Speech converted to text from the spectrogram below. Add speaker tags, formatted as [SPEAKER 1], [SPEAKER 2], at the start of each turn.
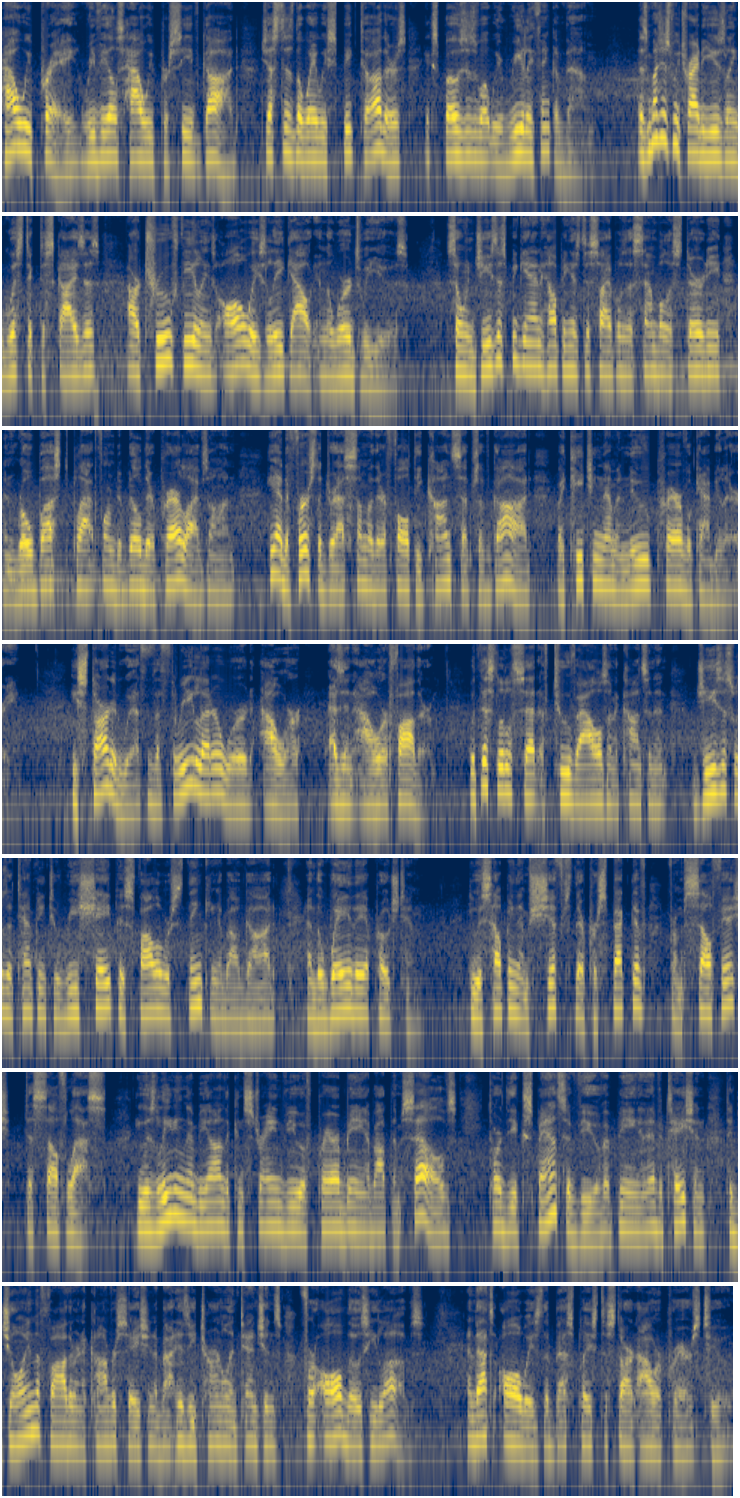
[SPEAKER 1] How we pray reveals how we perceive God, just as the way we speak to others exposes what we really think of them. As much as we try to use linguistic disguises, our true feelings always leak out in the words we use. So when Jesus began helping his disciples assemble a sturdy and robust platform to build their prayer lives on, he had to first address some of their faulty concepts of God by teaching them a new prayer vocabulary. He started with the three letter word our, as in our Father. With this little set of two vowels and a consonant, Jesus was attempting to reshape his followers' thinking about God and the way they approached him. He was helping them shift their perspective from selfish to selfless. He was leading them beyond the constrained view of prayer being about themselves toward the expansive view of it being an invitation to join the Father in a conversation about His eternal intentions for all those He loves. And that's always the best place to start our prayers, too.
